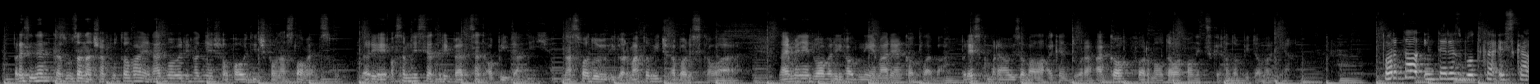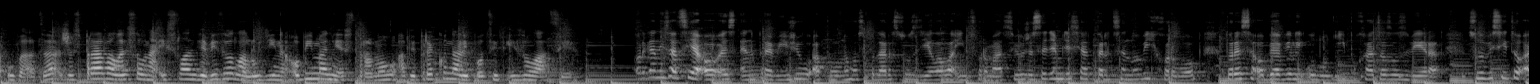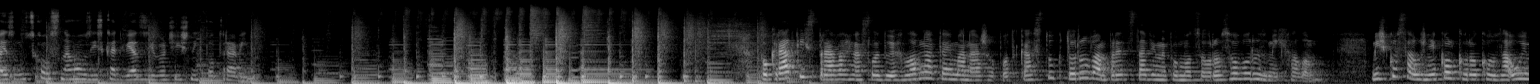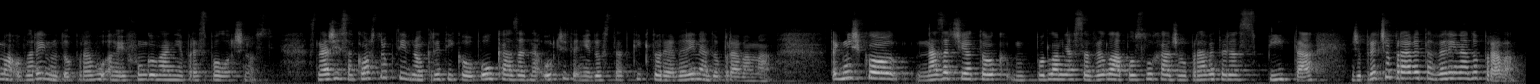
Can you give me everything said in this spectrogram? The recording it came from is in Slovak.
Prezidentka Zuzana Čaputová je najdôveryhodnejšou političkou na Slovensku. Verí jej 83% opýtaných. Nasledujú Igor Matovič a Boris Kolár. Najmenej dôveryhodný je Marian Kotleba. Prieskum realizovala agentúra AKO formou telefonického dopytovania. Portál interes.sk uvádza, že správa lesov na Islande vyzvala ľudí na objímanie stromov, aby prekonali pocit izolácie. Organizácia OSN pre výživu a polnohospodárstvo zdieľala informáciu, že 70% nových chorôb, ktoré sa objavili u ľudí, pochádza zo zvierat. Súvisí to aj s ľudskou snahou získať viac živočíšnych potravín. Po krátkých správach nasleduje hlavná téma nášho podcastu, ktorú vám predstavíme pomocou rozhovoru s Michalom. Miško sa už niekoľko rokov zaujíma o verejnú dopravu a jej fungovanie pre spoločnosť. Snaží sa konštruktívnou kritikou poukázať na určité nedostatky, ktoré verejná doprava má. Tak Miško, na začiatok, podľa mňa sa veľa poslucháčov práve teraz pýta, že prečo práve tá verejná doprava?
